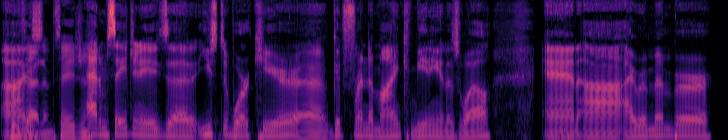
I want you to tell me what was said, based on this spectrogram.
Uh, Who's Adam Sajan? Adam Sajan, he's uh, used to work here, a good friend of mine, comedian as well. And uh, I remember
